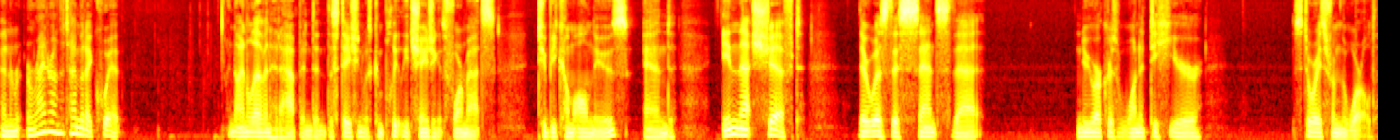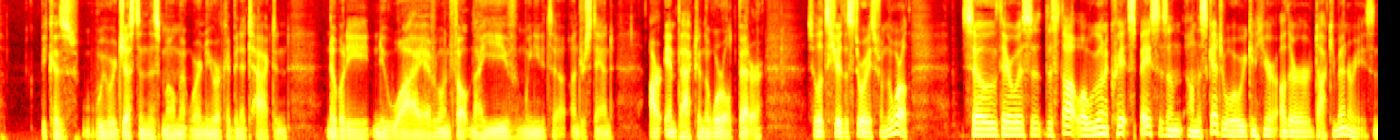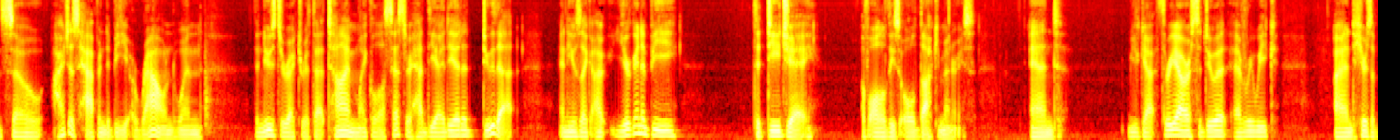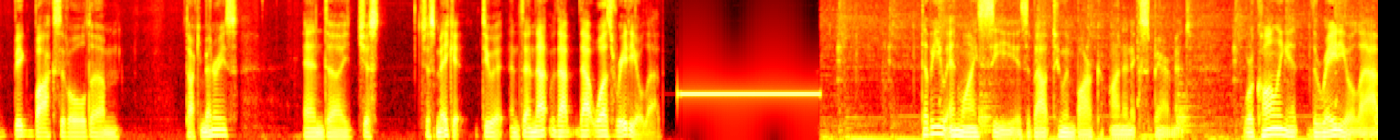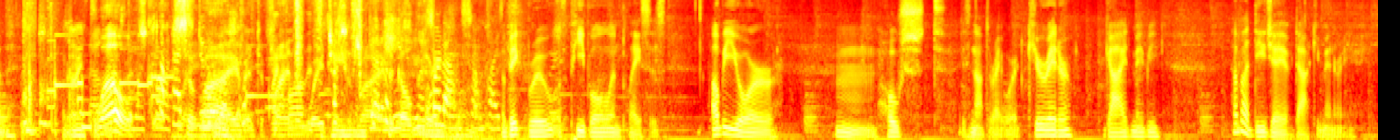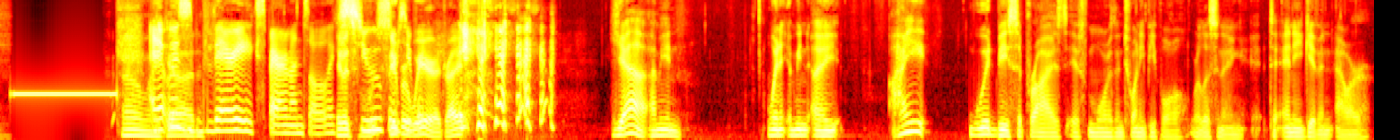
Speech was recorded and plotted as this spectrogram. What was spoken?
And right around the time that I quit, 9 11 had happened and the station was completely changing its formats to become all news. And in that shift, there was this sense that New Yorkers wanted to hear stories from the world because we were just in this moment where New York had been attacked and nobody knew why. Everyone felt naive and we needed to understand our impact in the world better. So let's hear the stories from the world. So there was a, this thought, well, we want to create spaces on, on the schedule where we can hear other documentaries. And so I just happened to be around when the news director at that time, Michael Alcester, had the idea to do that. And he was like, You're going to be the DJ of all of these old documentaries. And you've got three hours to do it every week. And here's a big box of old um, documentaries. And uh, just just make it, do it. And then that, that, that was Radiolab. WNYC is about to embark on an experiment. We're calling it the Radiolab. Whoa! Survive and to find a way to survive. To go A big brew of people and places. I'll be your, hmm, host is not the right word. Curator, guide maybe. How about DJ of documentary? Oh my god. and it god. was very experimental. Like It was super, super, super weird, right? yeah, I mean, when I mean, I I would be surprised if more than twenty people were listening to any given hour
